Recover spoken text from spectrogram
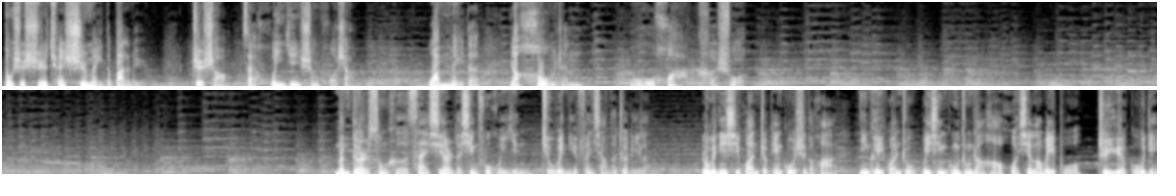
都是十全十美的伴侣，至少在婚姻生活上，完美的让后人无话可说。门德尔松和塞西尔的幸福婚姻就为您分享到这里了。如果您喜欢这篇故事的话，您可以关注微信公众账号或新浪微博“知乐古典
